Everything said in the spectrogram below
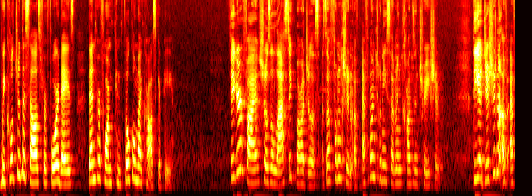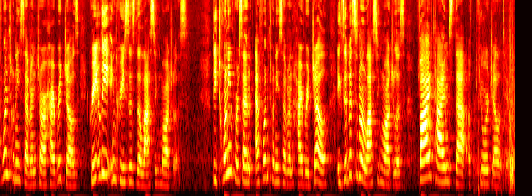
we cultured the cells for 4 days, then performed confocal microscopy. Figure 5 shows elastic modulus as a function of F127 concentration. The addition of F127 to our hybrid gels greatly increases the elastic modulus. The 20% F127 hybrid gel exhibits an elastic modulus five times that of pure gelatin.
